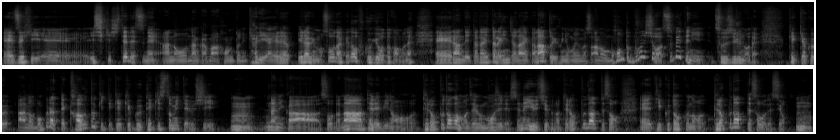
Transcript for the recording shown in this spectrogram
えー、ぜひ、えー、意識してですね、あの、なんかまあ本当にキャリア選びもそうだけど、副業とかもね、えー、選んでいただいたらいいんじゃないかなというふうに思います。あの、もう本当文章は全てに通じるので、結局、あの、僕らって買うときって結局テキスト見てるし、うん、何か、そうだな、テレビのテロップとかも全部文字ですよね。YouTube のテロップだってそう、えー、TikTok のテロップだってそうですよ。うん。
